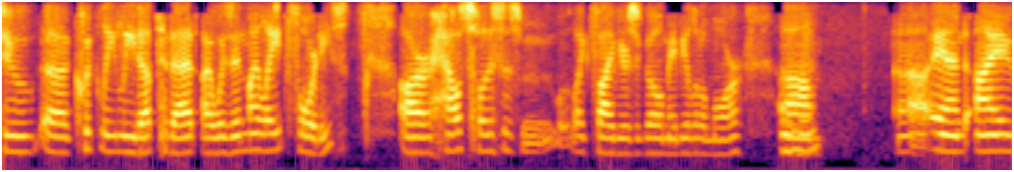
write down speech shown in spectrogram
to uh, quickly lead up to that, I was in my late 40s. Our household. This is mm, like five years ago, maybe a little more. Mm-hmm. Um, uh, and I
